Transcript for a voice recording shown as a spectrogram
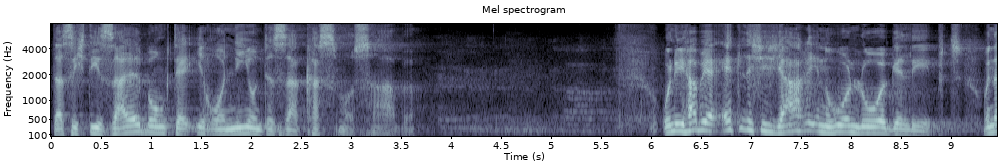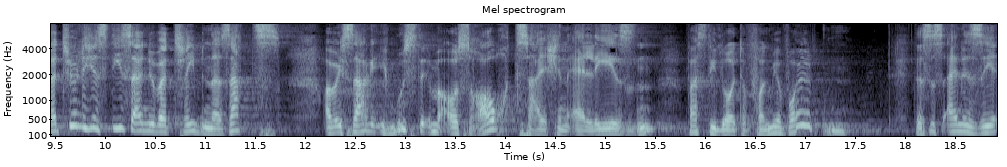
dass ich die Salbung der Ironie und des Sarkasmus habe. Und ich habe ja etliche Jahre in Hohenlohe gelebt. Und natürlich ist dies ein übertriebener Satz. Aber ich sage, ich musste immer aus Rauchzeichen erlesen, was die Leute von mir wollten. Das ist eine sehr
